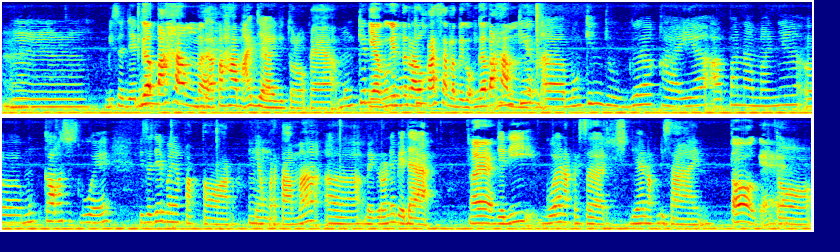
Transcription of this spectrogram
Hmm. Hmm, bisa jadi Nggak paham nggak paham aja gitu loh kayak mungkin Ya mungkin terlalu kasar lah bego. Nggak paham. mungkin gitu. eh, mungkin juga kayak apa namanya mung- kalau kasus gue bisa jadi banyak faktor Hmm. yang pertama eh, backgroundnya beda Eh. jadi gue anak research dia anak desain Oh, Oke. Tuh.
